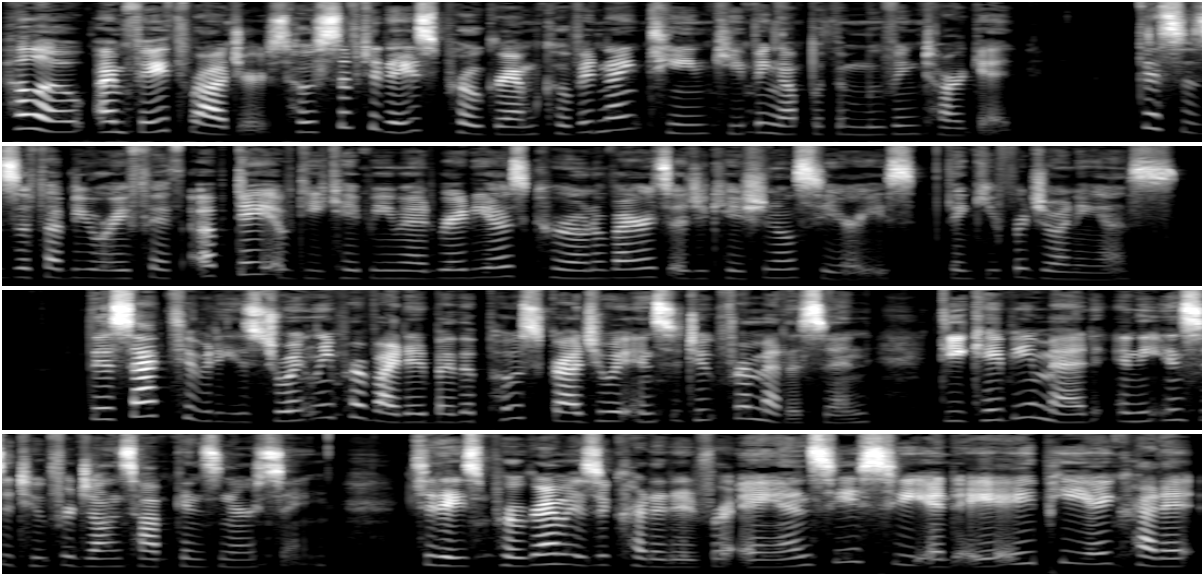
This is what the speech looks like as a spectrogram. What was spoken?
Hello, I'm Faith Rogers, host of today's program COVID 19 Keeping Up with a Moving Target. This is the February 5th update of DKB Med Radio's Coronavirus Educational Series. Thank you for joining us. This activity is jointly provided by the Postgraduate Institute for Medicine, DKB Med, and the Institute for Johns Hopkins Nursing. Today's program is accredited for ANCC and AAPA credit,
